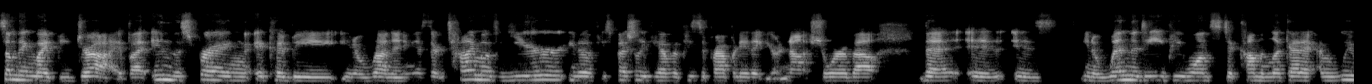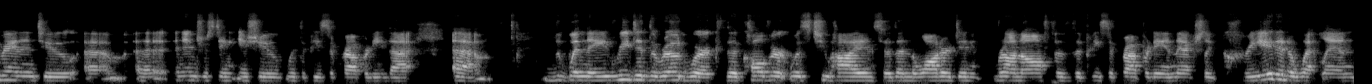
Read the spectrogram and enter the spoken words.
something might be dry, but in the spring it could be, you know, running. Is there a time of year, you know, if, especially if you have a piece of property that you're not sure about that is, is you know when the DEP wants to come and look at it. I mean, we ran into um, a, an interesting issue with a piece of property that um, when they redid the road work, the culvert was too high, and so then the water didn't run off of the piece of property, and they actually created a wetland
